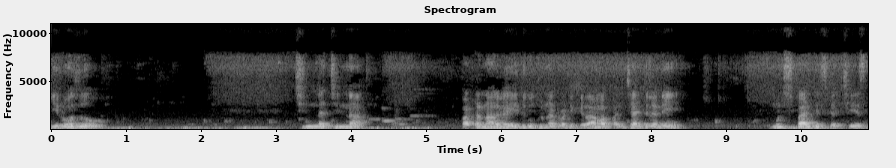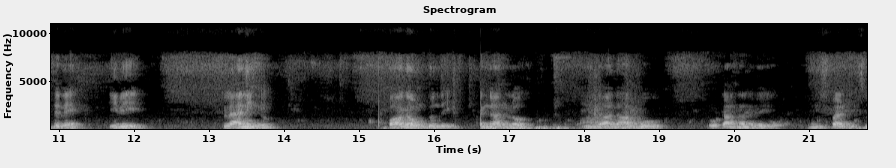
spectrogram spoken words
ఈరోజు చిన్న చిన్న పట్టణాలుగా ఎదుగుతున్నటువంటి గ్రామ పంచాయతీలని మున్సిపాలిటీస్గా చేస్తేనే ఇవి ప్లానింగ్ బాగా ఉంటుంది. తెలంగాణలో దాదాపు నూట నలభై మున్సిపాలిటీస్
